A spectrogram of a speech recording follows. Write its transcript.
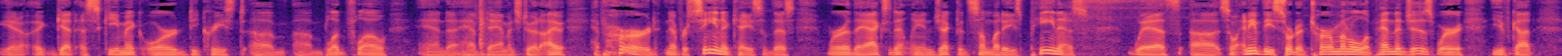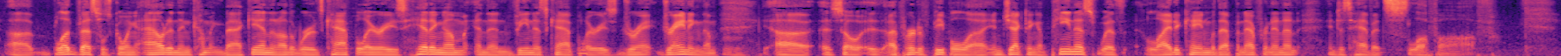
you know, uh, get ischemic or decreased um, uh, blood flow and uh, have damage to it. I have heard, never seen a case of this, where they accidentally injected somebody's penis with uh, so any of these sort of terminal appendages where you've got uh, blood vessels going out and then coming back in. In other words, capillaries hitting them and then venous capillaries dra- draining them. Uh, so uh, I've heard of people uh, injecting a penis with lidocaine with epinephrine in it and just have it slough off.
